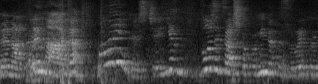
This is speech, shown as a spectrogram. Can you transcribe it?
Рената. Рената. Маленька ще. Їм дуже тяжко помітити з великої.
